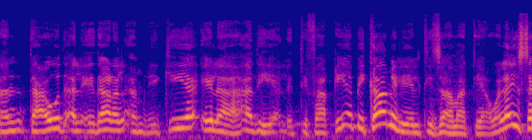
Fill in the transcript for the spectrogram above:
أن تعود الإدارة الأمريكية إلى هذه الاتفاقية بكامل التزاماتها وليس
